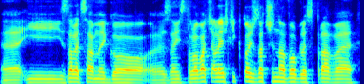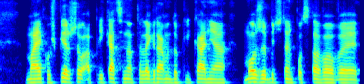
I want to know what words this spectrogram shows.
e, i zalecamy go e, zainstalować, ale jeśli ktoś zaczyna w ogóle sprawę, ma jakąś pierwszą aplikację na Telegramie do klikania, może być ten podstawowy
